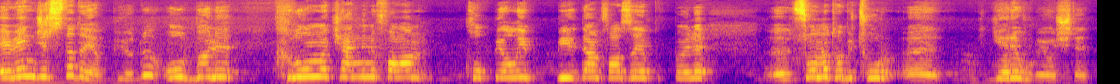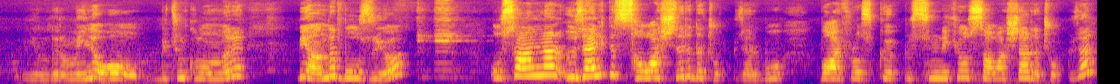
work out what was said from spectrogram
Avengers'ta da yapıyordu. O böyle klonla kendini falan kopyalayıp birden fazla yapıp böyle e, sonra tabii Thor e, yere vuruyor işte yıldırımıyla o bütün klonları bir anda bozuyor. O sahneler özellikle savaşları da çok güzel. Bu Bifrost Köprüsü'ndeki o savaşlar da çok güzel.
